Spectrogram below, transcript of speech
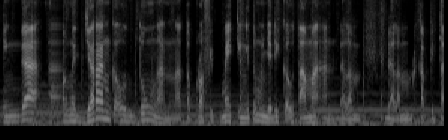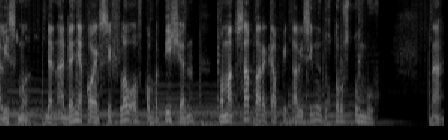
hingga uh, pengejaran keuntungan atau profit making itu menjadi keutamaan dalam dalam kapitalisme dan adanya coercive flow of competition memaksa para kapitalis ini untuk terus tumbuh. Nah,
